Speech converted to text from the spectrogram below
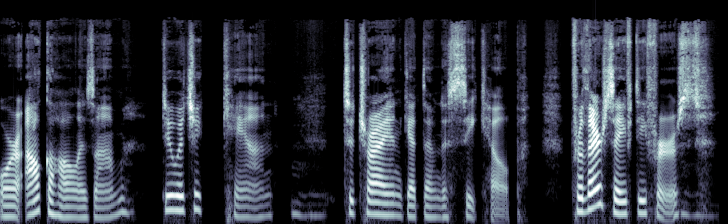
or alcoholism, do what you can Mhm. to try and get them to seek help for their safety 1st Mhm.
